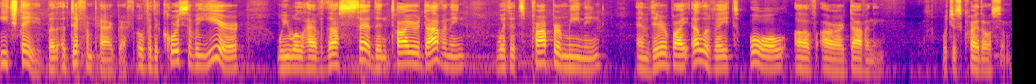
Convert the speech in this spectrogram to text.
each day, but a different paragraph. Over the course of a year, we will have thus said the entire davening with its proper meaning and thereby elevate all of our davening, which is quite awesome.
